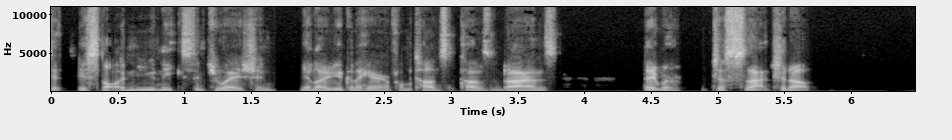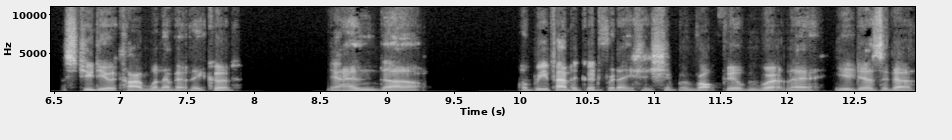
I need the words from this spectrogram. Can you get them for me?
a it's not a unique situation. You know, you're going to hear it from tons and tons of bands. They were just snatching up studio time whenever they could, Yeah. and uh, well, we've had a good relationship with Rockfield. We worked there years ago,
